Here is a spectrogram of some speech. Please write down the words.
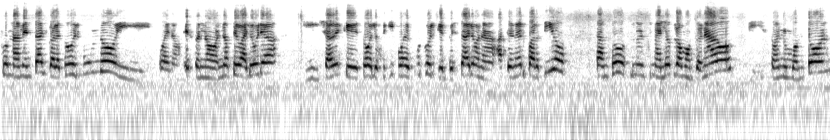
fundamental para todo el mundo y bueno, eso no, no se valora. Y ya ves que todos los equipos de fútbol que empezaron a, tener partidos están todos uno encima del otro amontonados y son un montón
